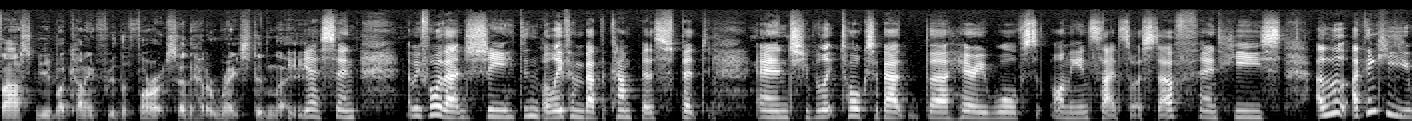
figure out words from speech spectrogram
fast you by cutting through the forest. So they had a race, didn't they? Yes, and before that, she didn't believe him about the compass, but and she really talks about the hairy wolves on the inside sort of stuff, and he's a little. I think he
